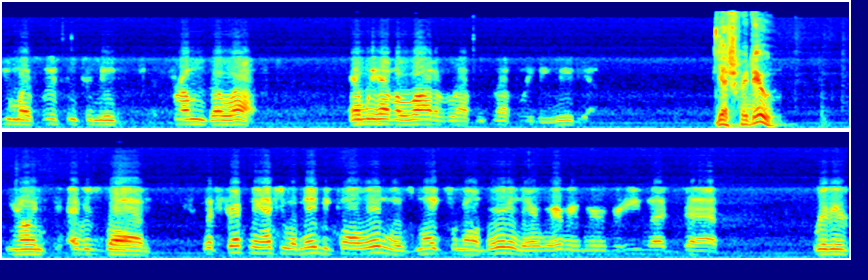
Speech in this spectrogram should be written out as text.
you must listen to me from the left, and we have a lot of left left leaning media. Yes, we do. You know, and it was uh, what struck me actually. What made me call in was Mike from Alberta there, wherever wherever he was, uh, with his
